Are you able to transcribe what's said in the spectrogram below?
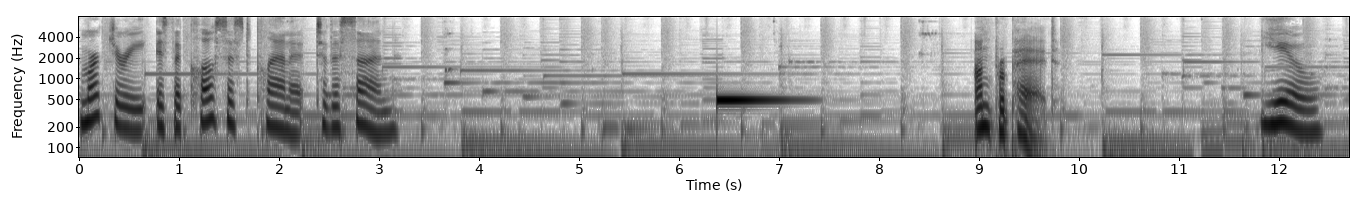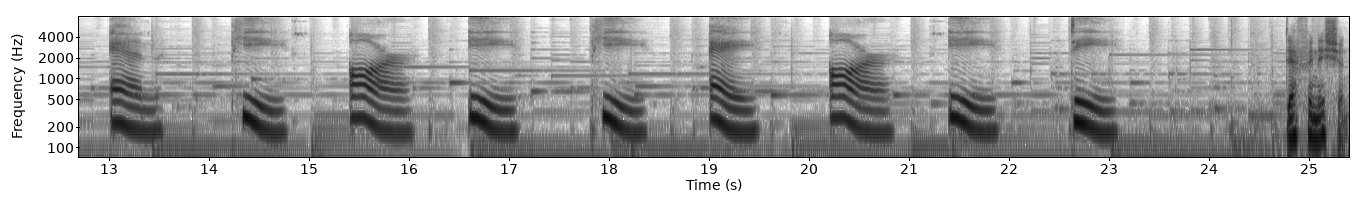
Mercury is the closest planet to the Sun. Unprepared. U N P R E P A R E D Definition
